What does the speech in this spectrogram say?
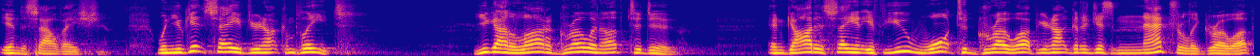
into salvation. When you get saved, you're not complete. You got a lot of growing up to do. And God is saying, if you want to grow up, you're not going to just naturally grow up.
